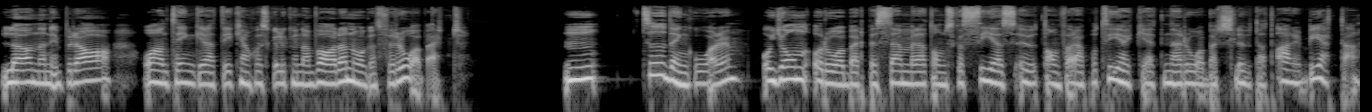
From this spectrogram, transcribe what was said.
Lönen är bra och han tänker att det kanske skulle kunna vara något för Robert. Mm, tiden går och John och Robert bestämmer att de ska ses utanför apoteket när Robert slutat arbeta.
